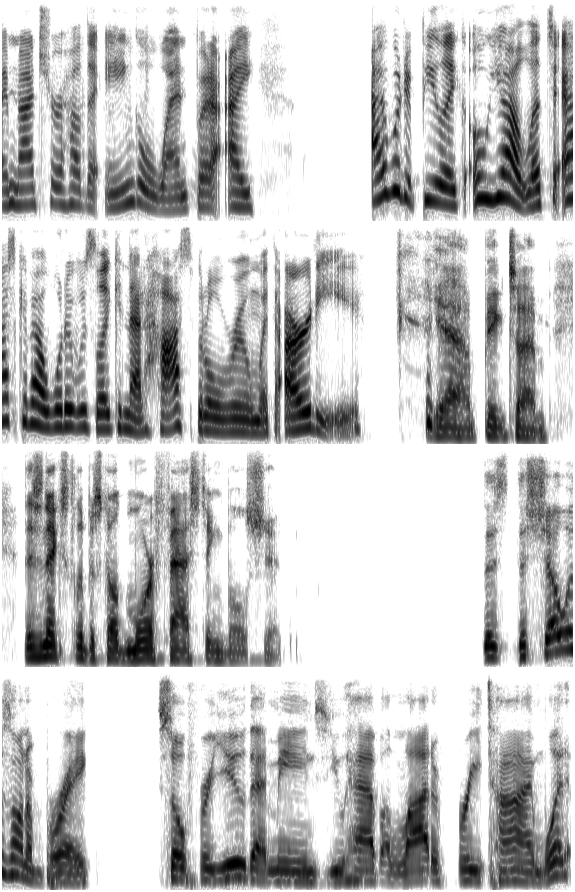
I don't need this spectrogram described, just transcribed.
I'm not sure how the angle went, but I, I would be like, oh yeah, let's ask about what it was like in that hospital room with Artie. Yeah, big time. This next clip is called "More Fasting Bullshit." The, the show is on a break. So for you, that means you have a lot of free time. What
